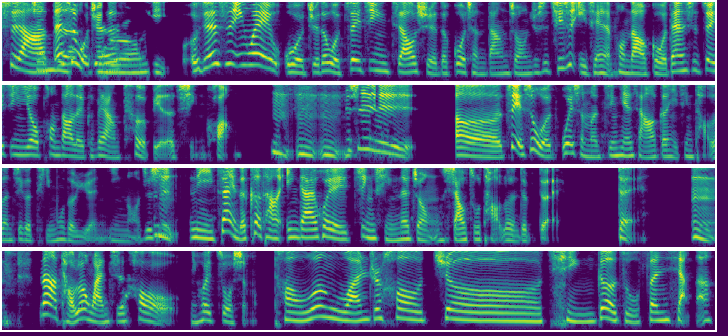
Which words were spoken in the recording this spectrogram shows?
是啊，但是我觉得不容易。我觉得是因为我觉得我最近教学的过程当中，就是其实以前也碰到过，但是最近又碰到了一个非常特别的情况，嗯嗯嗯，就是呃，这也是我为什么今天想要跟已经讨论这个题目的原因哦。就是嗯你在你的课堂应该会进行那种小组讨论，对不对？对。嗯，那讨论完之后你会做什么？讨论完之后就请各组分享啊。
